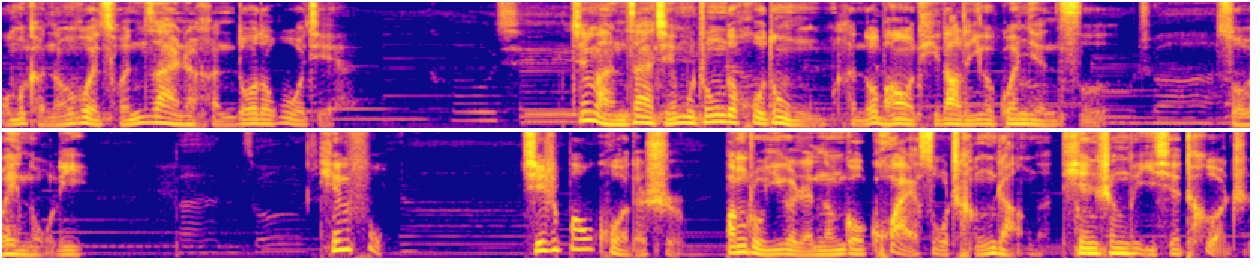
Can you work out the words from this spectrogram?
我们可能会存在着很多的误解。今晚在节目中的互动，很多朋友提到了一个关键词，所谓努力。天赋其实包括的是帮助一个人能够快速成长的天生的一些特质。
